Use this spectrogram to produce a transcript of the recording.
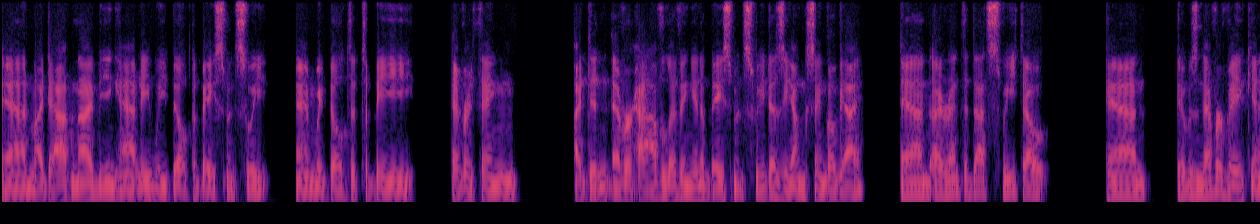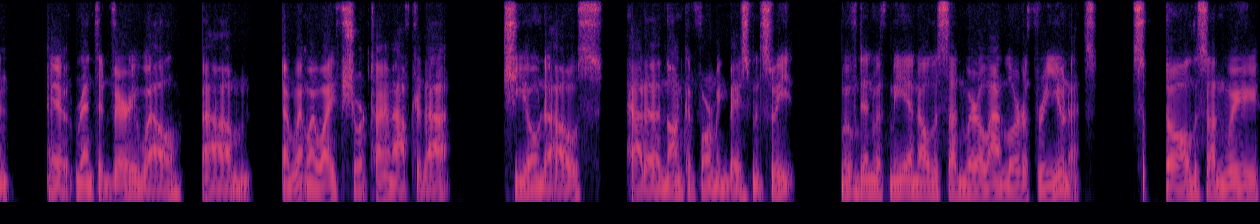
And my dad and I, being handy, we built a basement suite and we built it to be everything I didn't ever have living in a basement suite as a young single guy. And I rented that suite out and it was never vacant. It rented very well. Um, I met my wife short time after that. She owned a house, had a non-conforming basement suite, moved in with me, and all of a sudden we we're a landlord of three units. So, so all of a sudden we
